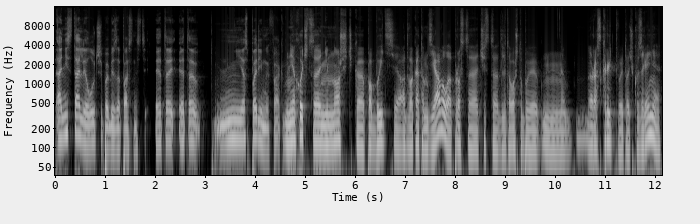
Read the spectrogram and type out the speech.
они стали лучше по безопасности. Это, это неоспоримый факт. Мне хочется немножечко побыть адвокатом дьявола, просто чисто для того, чтобы раскрыть твою точку зрения.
